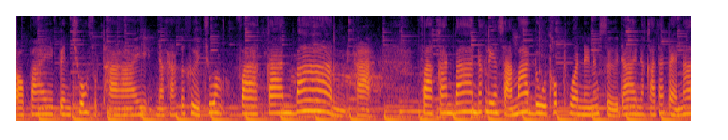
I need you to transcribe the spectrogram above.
ต่อไปเป็นช่วงสุดท้ายนะคะ ก็คือช่วงฝากการบ้านค่ะ ฝากการบ้านนักเรียนสามารถดูทบทวนในหนังสือได้นะคะ ตั้งแต่หน้า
